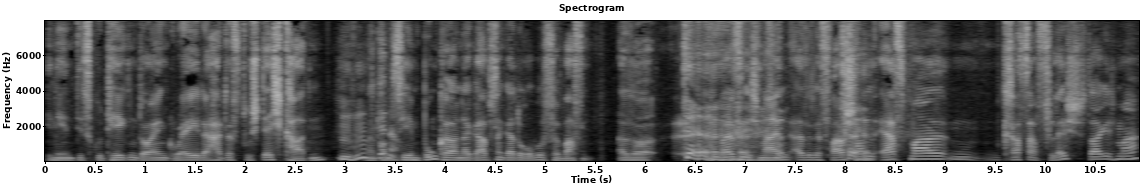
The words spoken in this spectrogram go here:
in den Diskotheken Dorian Gray, da hattest du Stechkarten. und dann genau. kommst du hier im Bunker und da gab es eine Garderobe für Waffen. Also, äh, weißt du, ich meine, also das war schon erstmal ein krasser Flash, sage ich mal.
